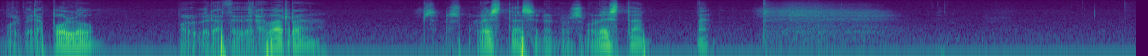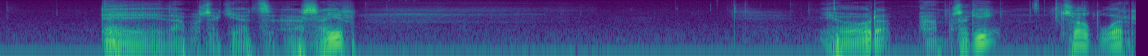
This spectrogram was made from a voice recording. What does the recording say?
volver a polo, volver a acceder a barra, se nos molesta, se non nos molesta. Ah. Eh, e damos aquí a, a sair. E agora vamos aquí, software,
